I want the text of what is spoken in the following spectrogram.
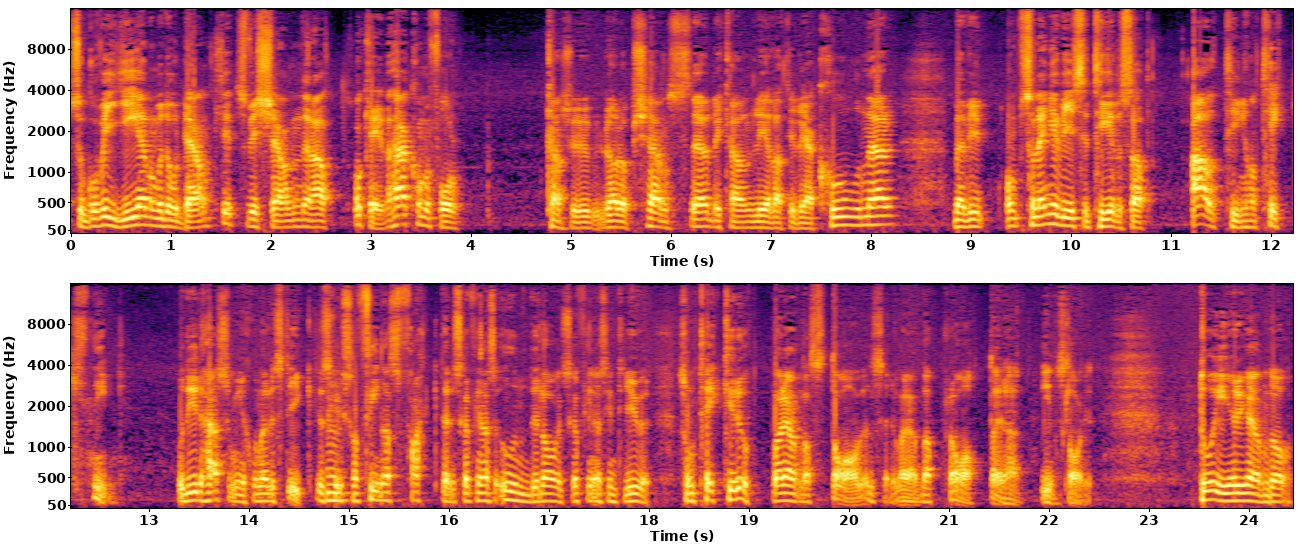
så går vi igenom det ordentligt så vi känner att okej, okay, det här kommer folk kanske röra upp känslor, det kan leda till reaktioner. Men vi, om, så länge vi ser till så att allting har täckning. Och det är det här som är journalistik. Det ska mm. liksom finnas fakta, det ska finnas underlag, det ska finnas intervjuer som täcker upp varenda stavelse, varenda prata i det här inslaget. Då är du ju ändå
